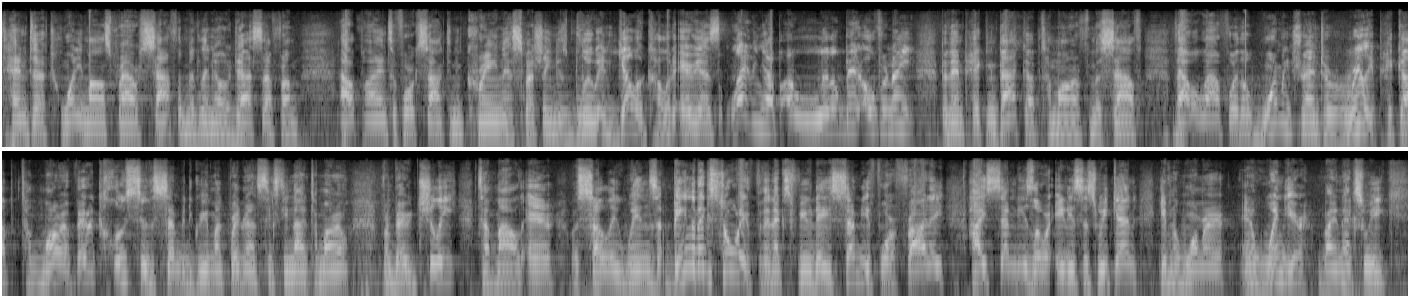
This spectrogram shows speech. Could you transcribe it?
10 to 20 miles per hour south of Midland and Odessa from Alpine to Fort Stockton and Crane, especially in these blue and yellow colored areas, lighting up a little bit overnight, but then picking back up tomorrow from the south. That will allow for the warming trend to really pick up tomorrow, very close to the 70 degree mark, right around 69 tomorrow, from very chilly to mild air with southerly winds being the big story for the next few days days, 74 Friday, high 70s, lower 80s this weekend, even warmer and windier by next week.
